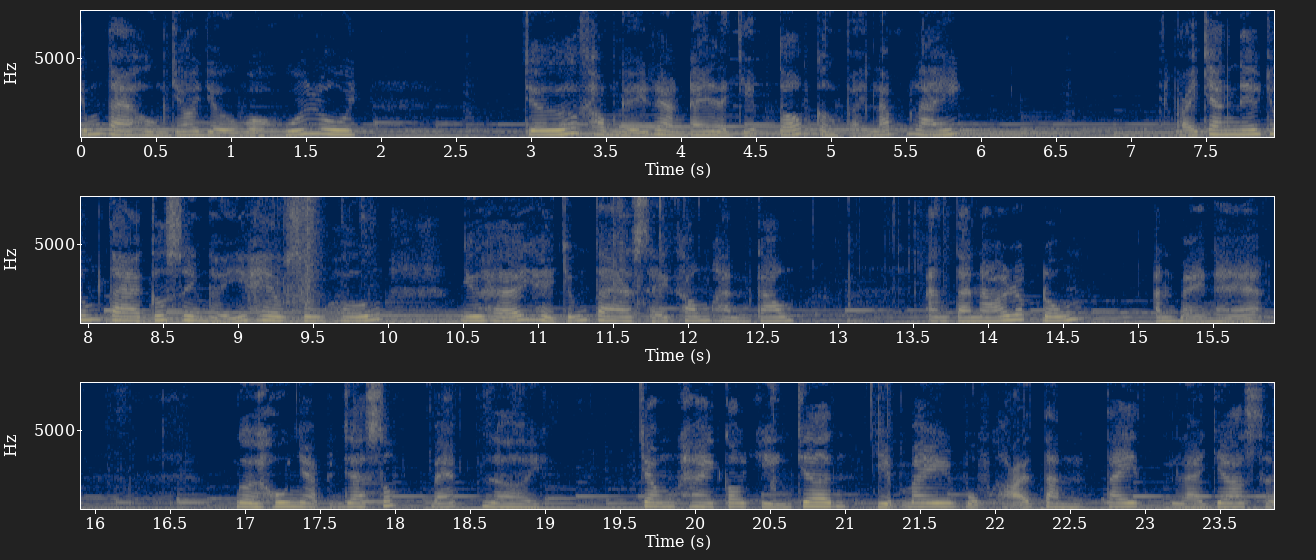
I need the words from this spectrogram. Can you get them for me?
chúng ta thường do dự và húi lui? Chứ không nghĩ rằng đây là dịp tốt cần phải lấp lấy. Phải chăng nếu chúng ta cứ suy nghĩ theo xu hướng như thế thì chúng ta sẽ không thành công? Anh ta nói rất đúng. Anh bạn ạ. À. người thu nhập gia súc đáp lời. Trong hai câu chuyện trên, dịp may vụt khỏi tầm tay là do sự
